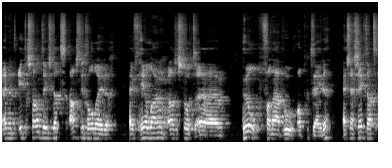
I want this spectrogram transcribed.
en het interessante is dat Astrid Holleder heeft heel lang als een soort hulp van haar broer opgetreden. En zij zegt dat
